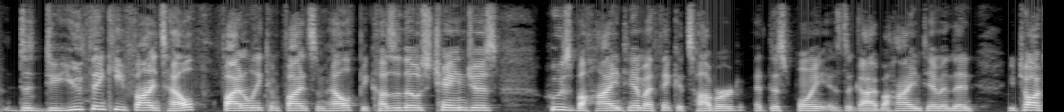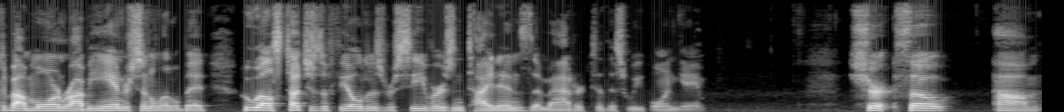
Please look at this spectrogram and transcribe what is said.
Do, do you think he finds health? Finally, can find some health because of those changes? Who's behind him? I think it's Hubbard at this point is the guy behind him. And then you talked about Moore and Robbie Anderson a little bit. Who else touches the field as receivers and tight ends that matter to this Week One game? Sure. So um,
